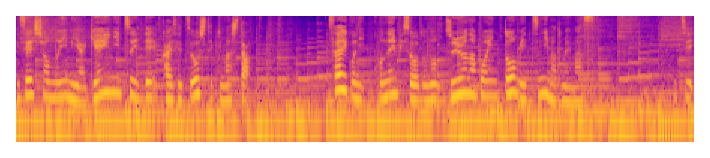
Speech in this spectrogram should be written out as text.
リセッションの意味や原因について解説をしてきました。最後にこのエピソードの重要なポイントを3つにまとめます。1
